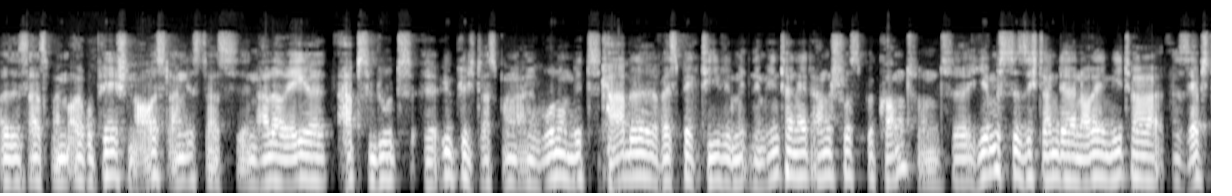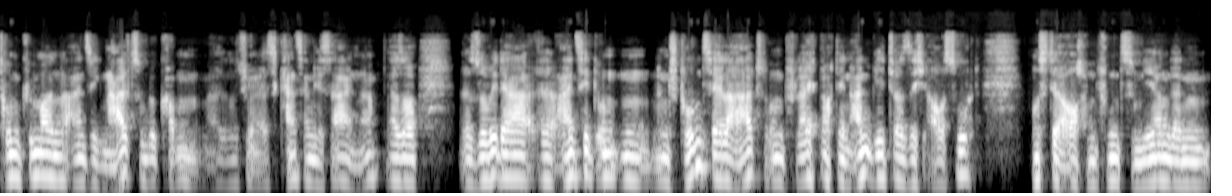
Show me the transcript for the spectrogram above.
Also das heißt, beim europäischen Ausland ist das in aller Regel absolut äh, üblich, dass man eine Wohnung mit Kabel respektive mit einem Internetanschluss bekommt. Und äh, hier müsste sich dann der neue Mieter selbst drum kümmern, ein Signal zu bekommen. Also das kann es ja nicht sein. Ne? Also äh, so wie der äh, einzieht und einen Stromzähler hat und vielleicht noch den Anbieter sich aussucht, muss der auch einen funktionierenden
